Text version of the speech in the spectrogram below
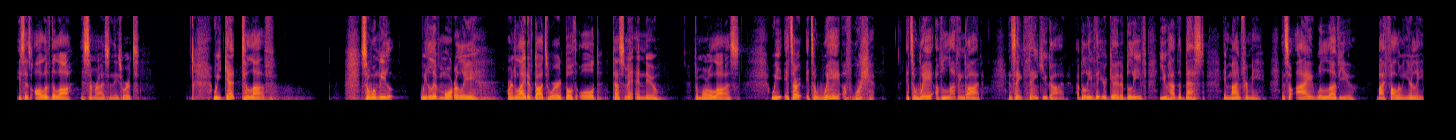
He says, all of the law is summarized in these words. We get to love. So when we, we live morally, or in light of God's word, both Old Testament and New, the moral laws, we, it's, our, it's a way of worship. It's a way of loving God and saying, Thank you, God. I believe that you're good. I believe you have the best in mind for me. And so I will love you by following your lead.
